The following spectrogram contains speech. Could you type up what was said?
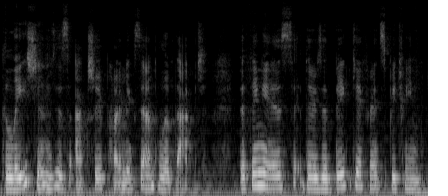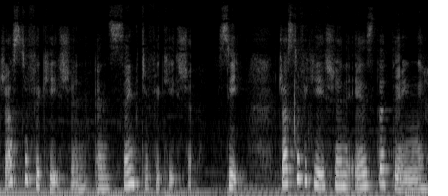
Galatians is actually a prime example of that. The thing is, there's a big difference between justification and sanctification. See, justification is the thing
